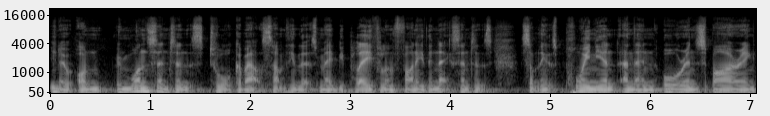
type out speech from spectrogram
you know, on in one sentence talk about something that's maybe playful and funny, the next sentence something that's poignant and then awe-inspiring,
